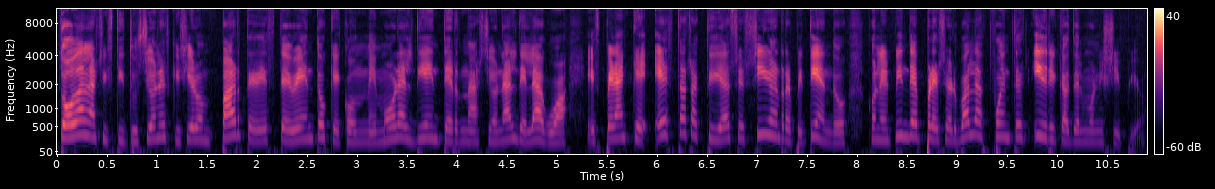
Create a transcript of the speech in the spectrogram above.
Todas las instituciones que hicieron parte de este evento que conmemora el Día Internacional del Agua esperan que estas actividades se sigan repitiendo con el fin de preservar las fuentes hídricas del municipio.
